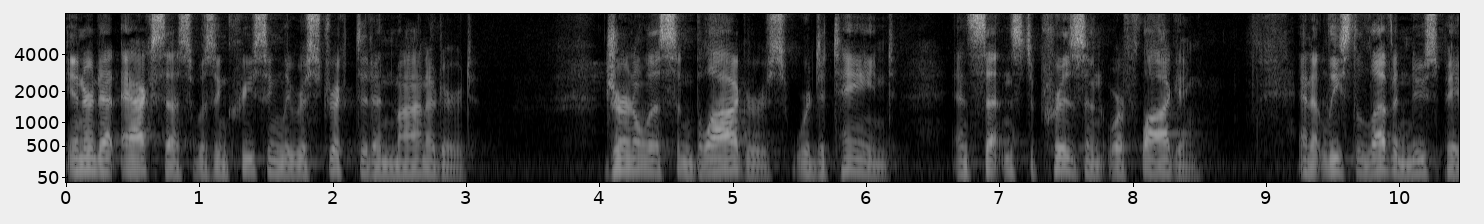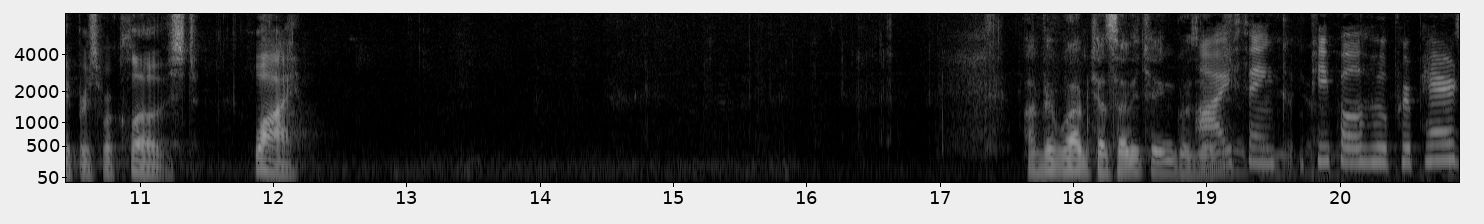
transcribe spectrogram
Internet access was increasingly restricted and monitored. Journalists and bloggers were detained and sentenced to prison or flogging. And at least 11 newspapers were closed. Why? I think people who prepared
